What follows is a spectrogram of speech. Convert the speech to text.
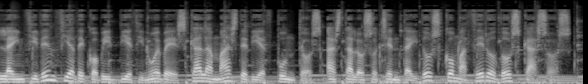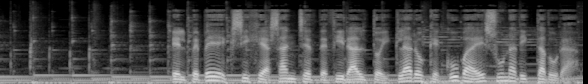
La incidencia de COVID-19 escala más de 10 puntos, hasta los 82,02 casos. El PP exige a Sánchez decir alto y claro que Cuba es una dictadura.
